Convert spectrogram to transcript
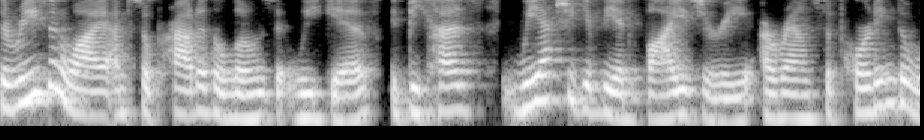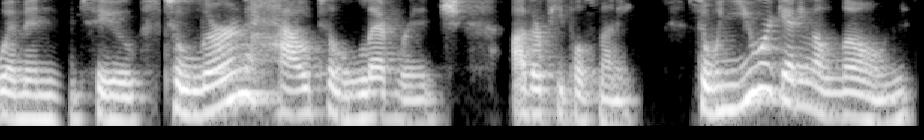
The reason why I'm so proud of the loans that we give because we actually give the advisory around supporting the women to to learn how to leverage other people's money. So when you are getting a loan,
